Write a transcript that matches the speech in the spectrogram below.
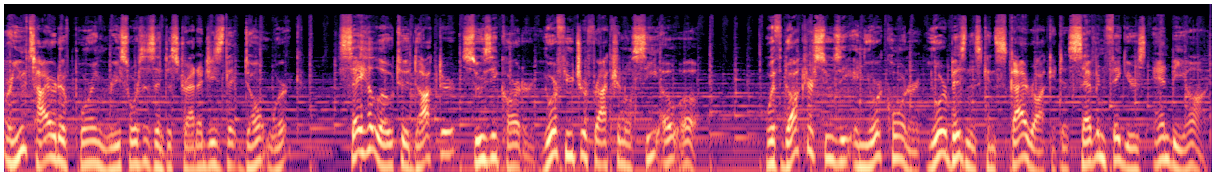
Are you tired of pouring resources into strategies that don't work? Say hello to Dr. Susie Carder, your future fractional COO. With Dr. Susie in your corner, your business can skyrocket to seven figures and beyond.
